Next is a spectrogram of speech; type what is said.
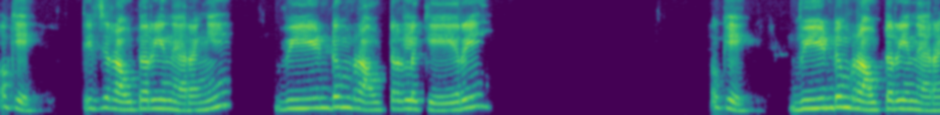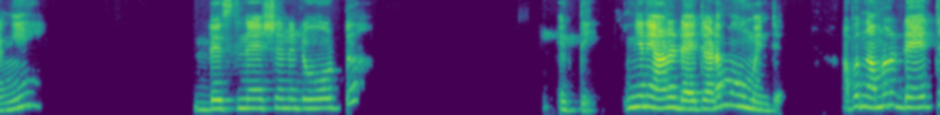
ഓക്കെ തിരിച്ച് റൗട്ടറിൽ നിന്ന് ഇറങ്ങി. വീണ്ടും റൗട്ടറിൽ കയറി ഓക്കെ വീണ്ടും റൗട്ടറിൽ നിന്ന് ഇറങ്ങി ഡെസ്റ്റിനേഷനിലോട്ട് എത്തി. ഇങ്ങനെയാണ് ഡേറ്റയുടെ മൂവ്മെന്റ് അപ്പൊ നമ്മൾ ഡേറ്റ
